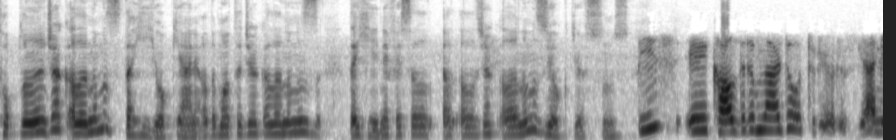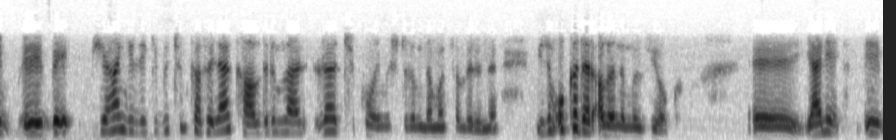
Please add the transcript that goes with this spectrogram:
toplanacak alanımız dahi yok yani adım atacak alanımız dahi nefes al alacak alanımız yok diyorsunuz. Biz e, kaldırımlarda oturuyoruz yani e, Cihangir'deki bütün kafeler kaldırımlara açık koymuş durumda masalarını. Bizim o kadar alanımız yok. E, yani e,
